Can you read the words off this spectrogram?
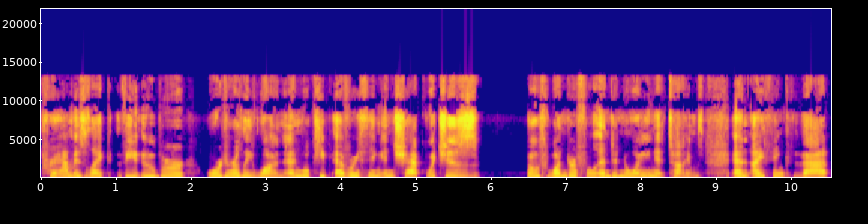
Pram is like the uber orderly one and will keep everything in check, which is both wonderful and annoying at times. And I think that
